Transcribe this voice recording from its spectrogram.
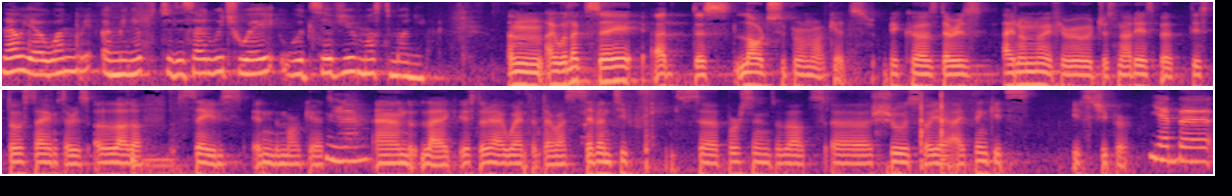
Now you have one mi- a minute to decide which way would save you most money. Um, I would like to say at this large supermarkets because there is. I don't know if you just noticed, but this those times there is a lot of sales in the market. Yeah. And like yesterday, I went and there was seventy percent about uh, shoes. So yeah, I think it's it's cheaper. Yeah, but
